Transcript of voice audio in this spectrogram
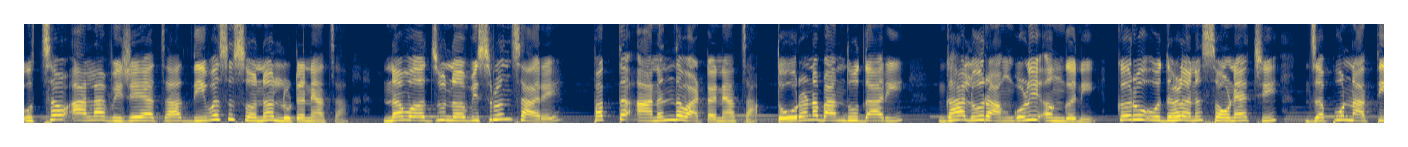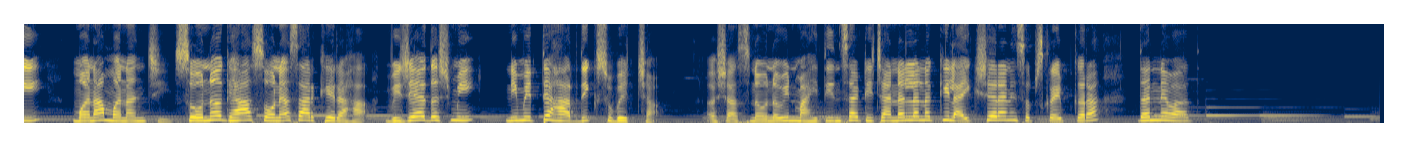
उत्सव आला विजयाचा दिवस सोनं लुटण्याचा नव जुनं विसरून सारे फक्त आनंद वाटण्याचा तोरण बांधू दारी घालू रांगोळी अंगणी करू उधळण सोन्याची जपू नाती मना मनांची सोनं घ्या सोन्यासारखे राहा. विजयादशमी निमित्त हार्दिक शुभेच्छा. अशाच नवनवीन माहितींसाठी चॅनलला नक्की लाईक शेअर आणि सबस्क्राईब करा. धन्यवाद.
